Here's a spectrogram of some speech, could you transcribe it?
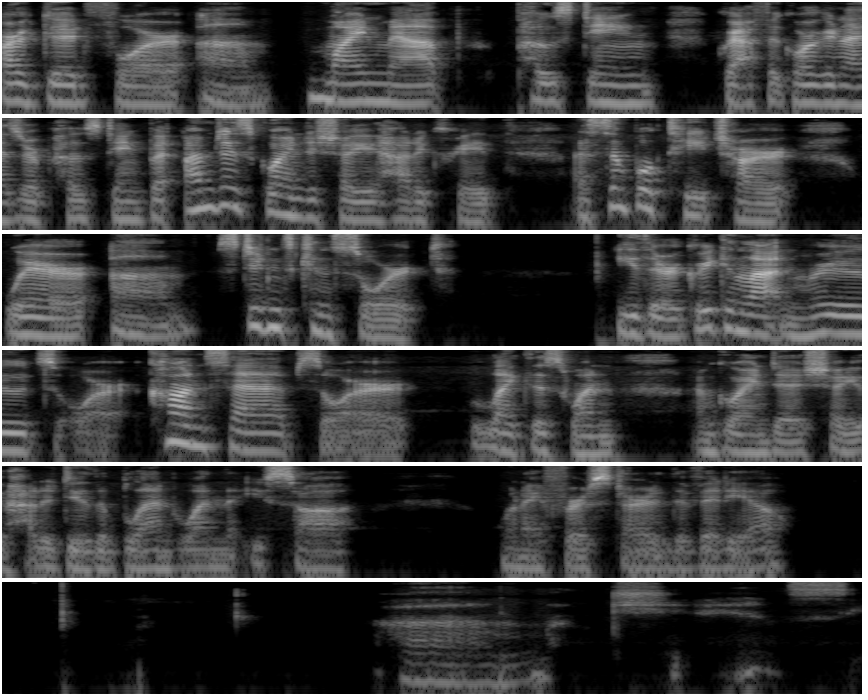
are good for um, mind map posting, graphic organizer posting, but I'm just going to show you how to create a simple T-chart where um, students can sort either Greek and Latin roots or concepts or like this one, I'm going to show you how to do the blend one that you saw when I first started the video. Um, okay, let's see,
